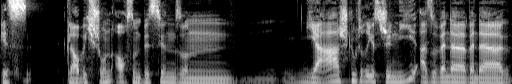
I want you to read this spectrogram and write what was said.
ist, glaube ich, schon auch so ein bisschen so ein, ja, schludriges Genie. Also wenn der, wenn der,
